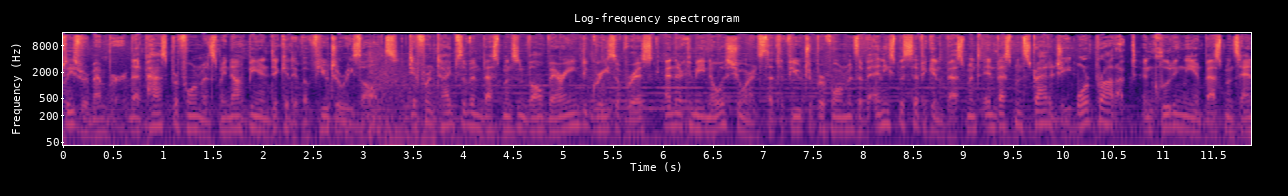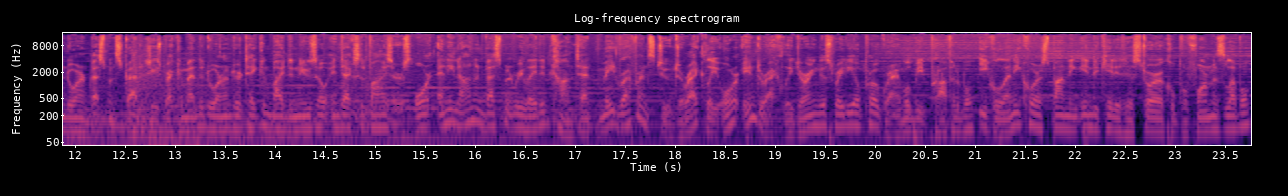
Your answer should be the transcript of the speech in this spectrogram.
Please remember that past performance may not be indicative of future results. Different types of investments involve varying degrees of risk, and there can be no assurance that the future performance of any specific investment, investment strategy, or product, including the investments and or investment strategies recommended or undertaken by DiNuzzo Index Advisors, or any non-investment related content made reference to directly or indirectly during this radio program will be profitable, equal any corresponding indicated historical performance level,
